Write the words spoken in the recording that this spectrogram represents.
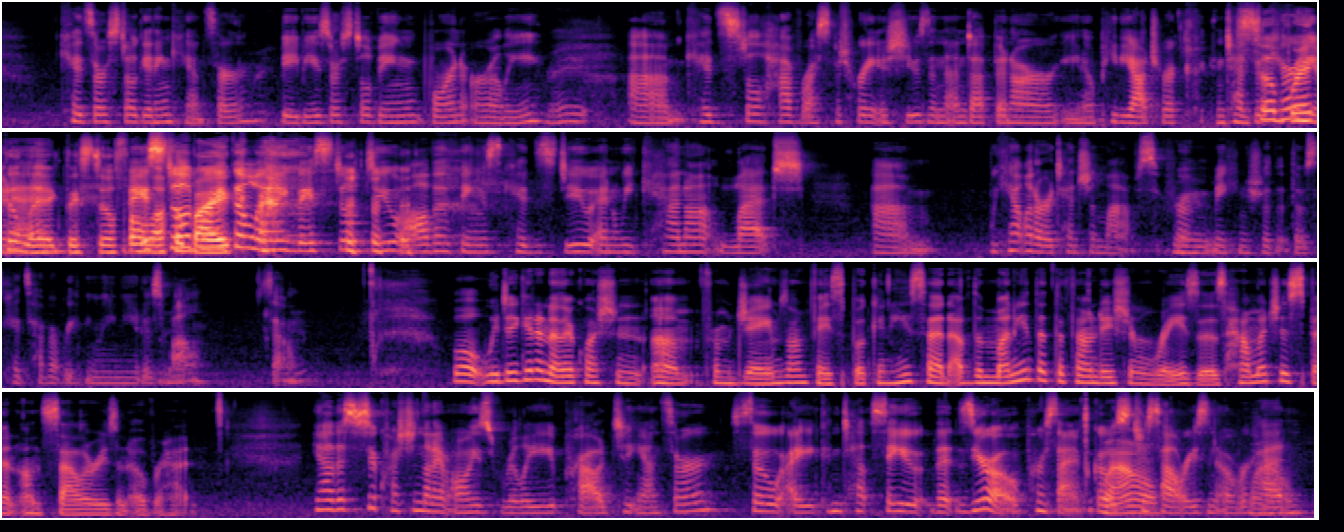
kids are still getting cancer, babies are still being born early, Right. um, kids still have respiratory issues and end up in our you know pediatric intensive Still care break a leg, they still They fall off a still break bike. a leg. They still do all the things kids do, and we cannot let um, we can't let our attention lapse from Right. making sure that those kids have everything they need as well. So. Well, we did get another question um, from James on Facebook, and he said, Of the money that the foundation raises, how much is spent on salaries and overhead? Yeah, this is a question that I'm always really proud to answer. So I can t- say that 0% goes Wow. to salaries and overhead. Wow.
